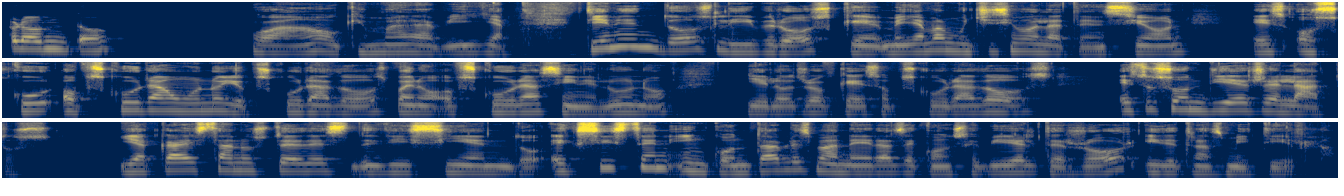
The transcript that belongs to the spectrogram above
pronto. ¡Wow! ¡Qué maravilla! Tienen dos libros que me llaman muchísimo la atención. Es Obscura 1 y Obscura 2. Bueno, Obscura sin el 1 y el otro que es Obscura 2. Estos son 10 relatos. Y acá están ustedes diciendo, existen incontables maneras de concebir el terror y de transmitirlo.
